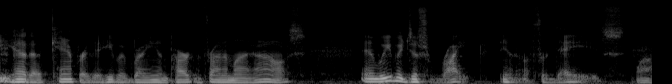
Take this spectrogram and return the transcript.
he had a camper that he would bring and park in front of my house, and we would just write, you know, for days. Wow.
